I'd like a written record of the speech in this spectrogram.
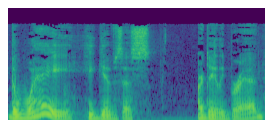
The way He gives us our daily bread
